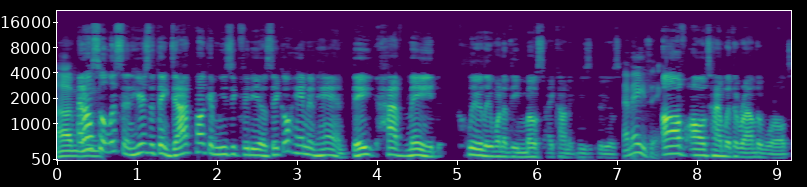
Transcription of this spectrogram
Um, and also listen. Here's the thing: Daft Punk and music videos they go hand in hand. They have made clearly one of the most iconic music videos amazing. of all time with "Around the World."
